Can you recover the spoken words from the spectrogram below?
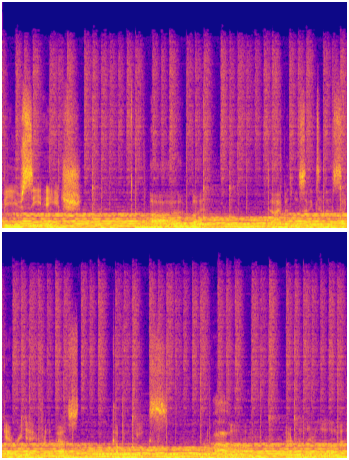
B U C H. Uh, but I've been listening to this like every day for the past couple of weeks. Wow. Um, I really, really love it.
